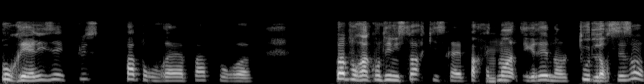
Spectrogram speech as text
pour réaliser, plus pas pour vrai, pas pour euh, pas pour raconter une histoire qui serait parfaitement intégrée dans le tout de leur saison.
